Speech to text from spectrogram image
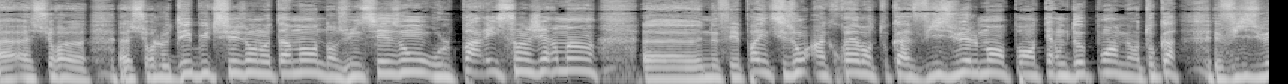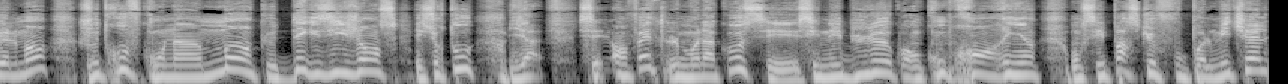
euh, sur le euh, sur le début de saison notamment dans une saison où le Paris Saint-Germain euh, ne fait pas une saison incroyable en tout cas visuellement, pas en termes de points mais en tout cas visuellement, je trouve qu'on a un manque d'exigence et surtout il y a c'est en fait le Monaco c'est c'est nébuleux quoi, on comprend rien, on sait pas ce que fout Paul Mitchell,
